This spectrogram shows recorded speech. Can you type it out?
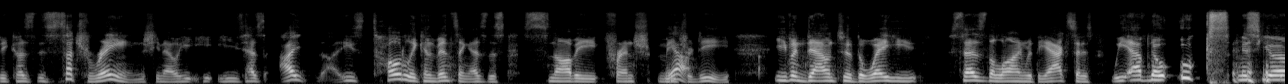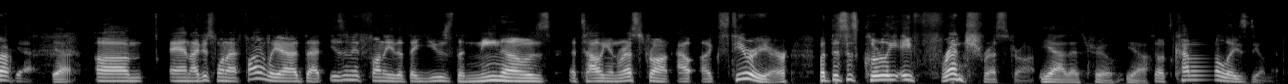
because there's such range. You know, he he, he has I he's totally convincing as this snobby French maitre d, even down to the way he says the line with the accent is "We have no ooks, monsieur." yeah, yeah. Um, and I just want to finally add that isn't it funny that they use the Nino's Italian restaurant out exterior, but this is clearly a French restaurant. Yeah, that's true. Yeah. So it's kind of lazy on that.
